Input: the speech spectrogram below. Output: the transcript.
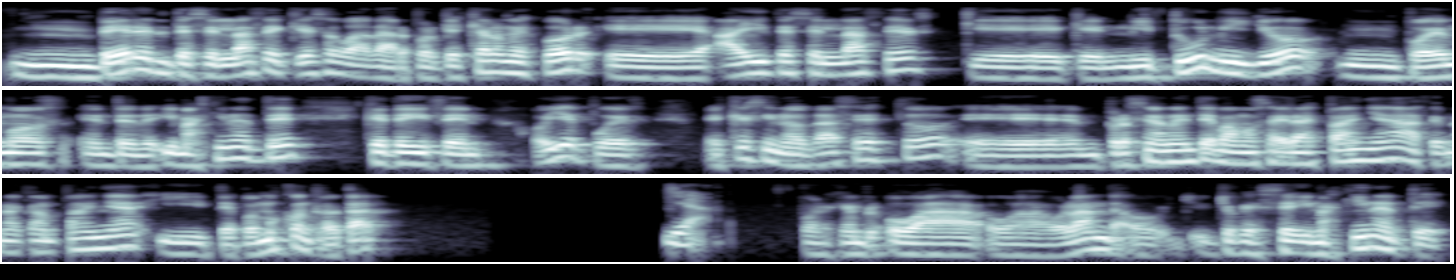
ver el desenlace que eso va a dar, porque es que a lo mejor eh, hay desenlaces que, que, ni tú ni yo mm, podemos entender. Imagínate que te dicen, oye, pues es que si nos das esto, eh, próximamente vamos a ir a España a hacer una campaña y te podemos contratar. Ya. Yeah. Por ejemplo, o a, o a Holanda, o yo, yo qué sé, imagínate.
